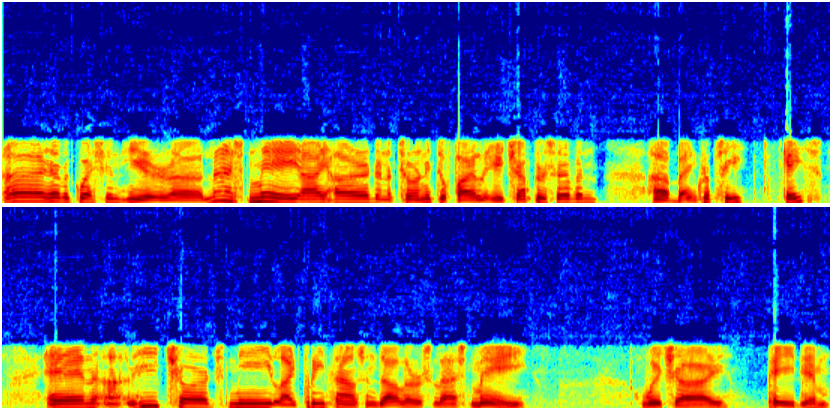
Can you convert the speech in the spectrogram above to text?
I have a question here. Uh, last May, I hired an attorney to file a Chapter 7 a bankruptcy case, and uh, he charged me like three thousand dollars last May, which I paid him,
